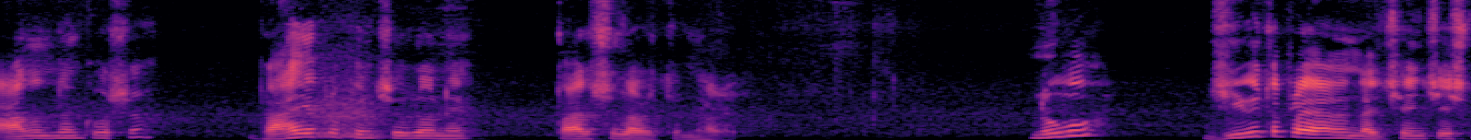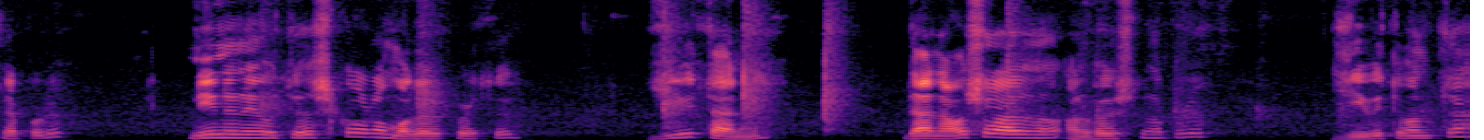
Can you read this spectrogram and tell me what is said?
ఆనందం కోసం బాహ్య ప్రపంచంలోనే తారసలాడుతున్నారు. నువ్వు జీవిత ప్రయాణాన్ని అధ్యయనం చేసినప్పుడు నేను నీవు తెలుసుకోవడం మొదలు పెడుతూ జీవితాన్ని దాని అవసరాలను అనుభవిస్తున్నప్పుడు జీవితం అంతా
